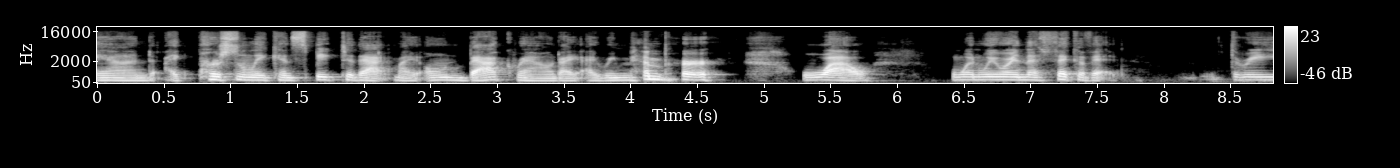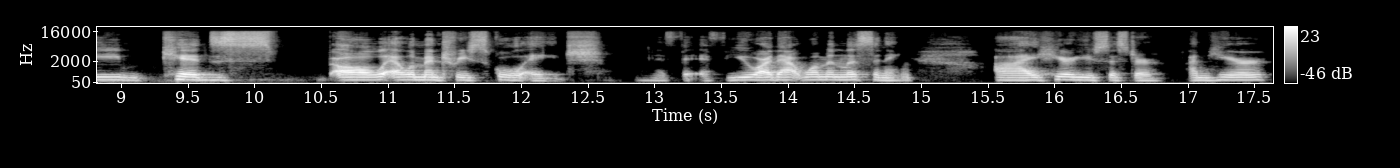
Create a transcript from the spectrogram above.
And I personally can speak to that, my own background. I, I remember, wow, when we were in the thick of it, three kids, all elementary school age. If, if you are that woman listening, I hear you, sister. I'm here.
